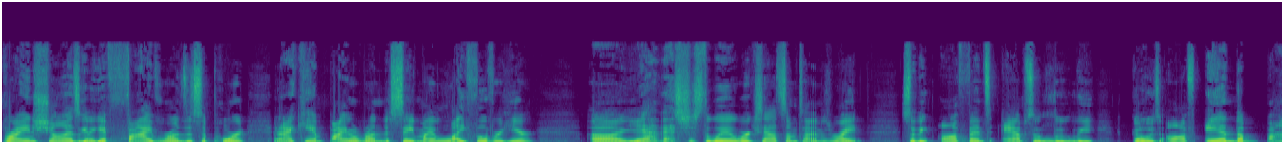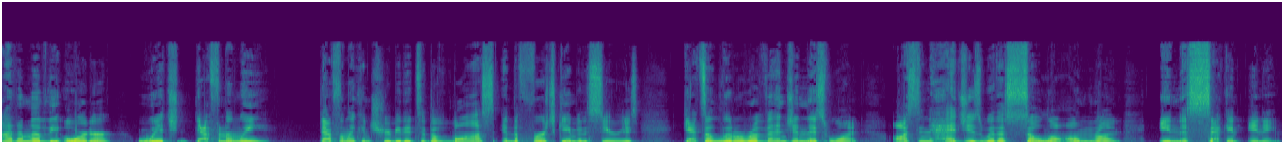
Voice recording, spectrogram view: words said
Bryan Shaw is going to get five runs of support, and I can't buy a run to save my life over here." uh, yeah, that's just the way it works out sometimes, right? So the offense absolutely goes off. And the bottom of the order, which definitely, definitely contributed to the loss in the first game of the series, gets a little revenge in this one. Austin Hedges with a solo home run in the second inning.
